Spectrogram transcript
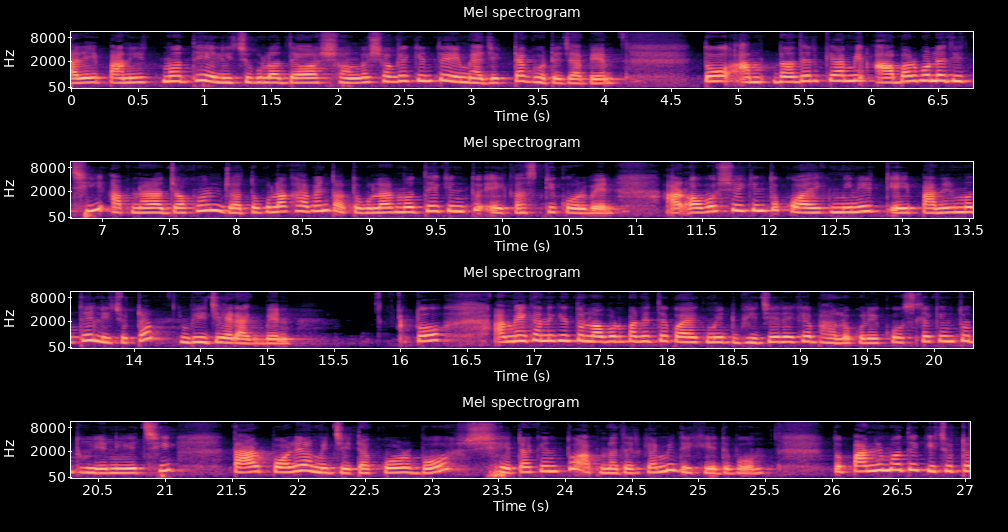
আর এই পানির মধ্যে লিচুগুলো দেওয়ার সঙ্গে সঙ্গে কিন্তু এই ম্যাজিকটা ঘটে যাবে। তো আপনাদেরকে আমি আবার বলে দিচ্ছি, আপনারা যখন যতগুলো খাবেন ততগুলোর মধ্যে কিন্তু এই কাজটি করবেন। আর অবশ্যই কিন্তু কয়েক মিনিট এই পানির মধ্যে লিচুটা ভিজিয়ে রাখবেন। তো আমি এখানে কিন্তু লবণ পানিতে কয়েক মিনিট ভিজিয়ে রেখে ভালো করে কষলে কিন্তু ধুয়ে নিয়েছি। তারপরে আমি যেটা করব, সেটা কিন্তু আপনাদেরকে আমি দেখিয়ে দেব। তো পানির মধ্যে কিছুটা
